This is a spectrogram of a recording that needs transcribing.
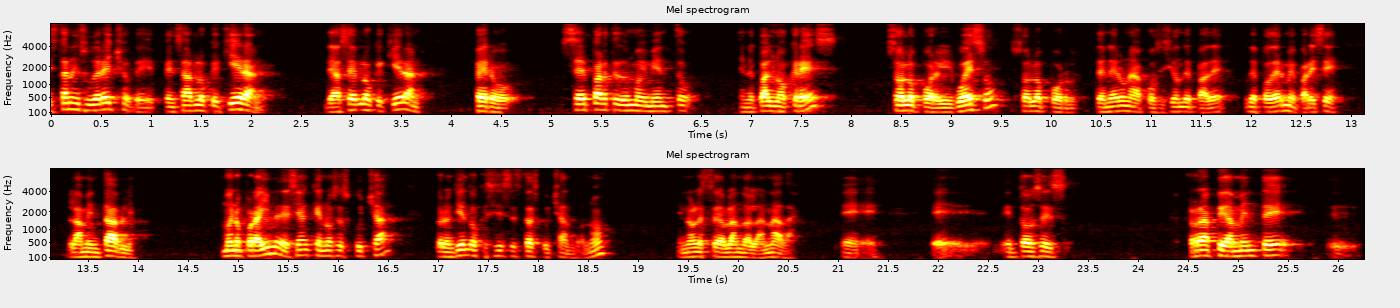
están en su derecho de pensar lo que quieran, de hacer lo que quieran, pero ser parte de un movimiento en el cual no crees, solo por el hueso, solo por tener una posición de poder, de poder me parece lamentable. Bueno, por ahí me decían que no se escucha, pero entiendo que sí se está escuchando, ¿no? y no le estoy hablando a la nada. Eh, eh, entonces, rápidamente, eh,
